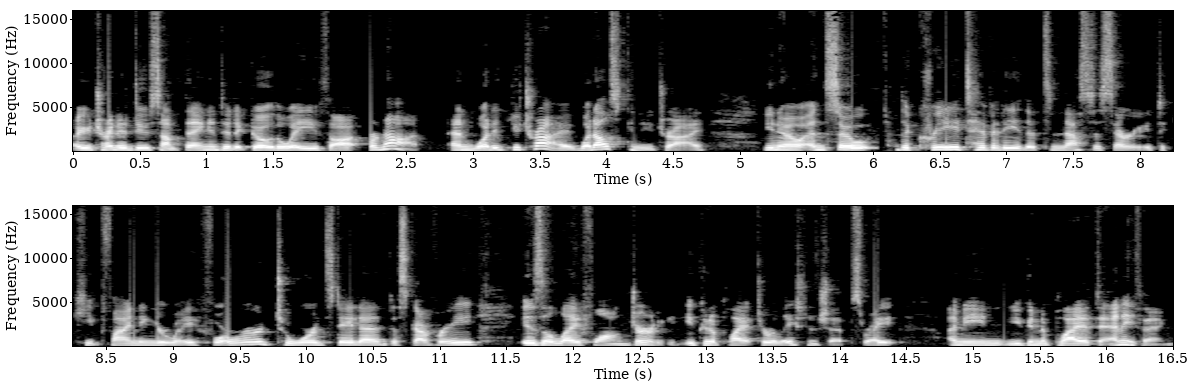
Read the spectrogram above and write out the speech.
Are you trying to do something and did it go the way you thought or not? And what did you try? What else can you try? You know, and so the creativity that's necessary to keep finding your way forward towards data and discovery is a lifelong journey. You can apply it to relationships, right? I mean, you can apply it to anything.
